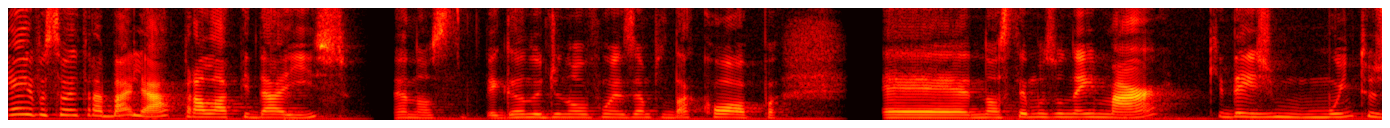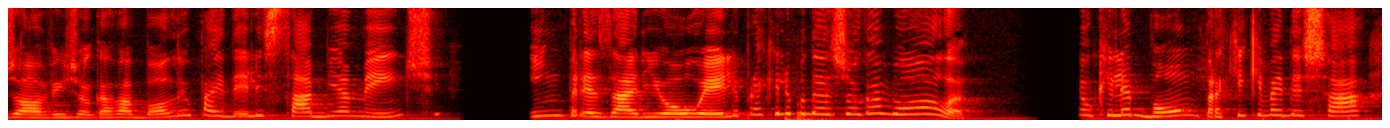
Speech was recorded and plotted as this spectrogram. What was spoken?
E aí você vai trabalhar para lapidar isso. Né? Nós, pegando de novo um exemplo da Copa, é, nós temos o Neymar, que desde muito jovem jogava bola, e o pai dele sabiamente empresariou ele para que ele pudesse jogar bola. O que ele é bom, para que, que vai deixar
